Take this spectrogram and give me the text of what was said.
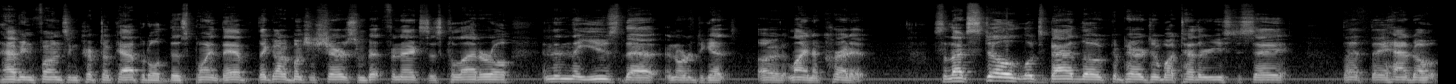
having funds in crypto capital at this point. They have they got a bunch of shares from Bitfinex as collateral, and then they used that in order to get a line of credit. So that still looks bad though compared to what Tether used to say that they had a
